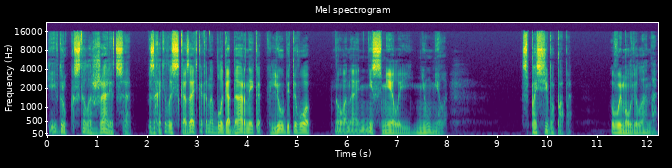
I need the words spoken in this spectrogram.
Ей вдруг стало жалиться, захотелось сказать, как она благодарна и как любит его, но она не смела и не умела. «Спасибо, папа», — вымолвила она.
